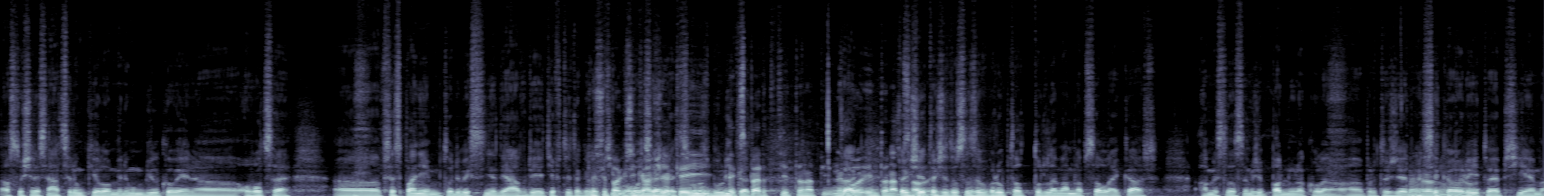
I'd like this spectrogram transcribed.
A 167 kg, minimum bílkovin, eh, ovoce, uh, přespaním. To, kdybych si já v dietě v ty takhle si pak říkáš, že jaký expert ti to napí- nebo tak, jim to napsal. Takže, takže to jsem se opravdu ptal, tohle mám napsal lékař. A myslel jsem, že padnu na kolena, protože 200 kalorií to je příjem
